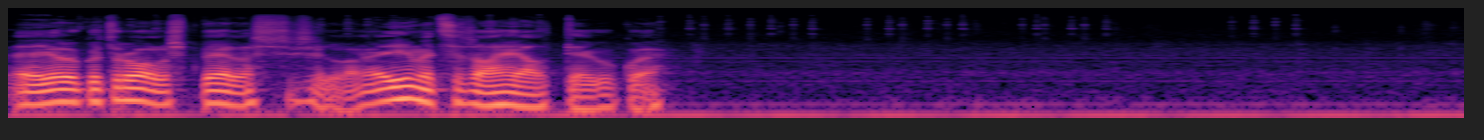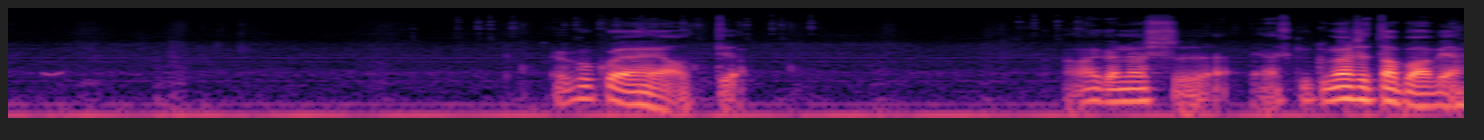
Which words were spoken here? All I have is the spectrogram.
Ei ollut kuin trolls pelässä silloin. Ei ihme, että se saa healttia koko ajan. Ja koko ajan healttia. Aika noissa äsken. Kyllä mä se tapaan vielä.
